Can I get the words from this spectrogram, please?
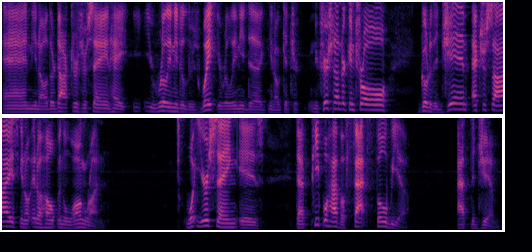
and you know their doctors are saying, "Hey, you really need to lose weight. You really need to, you know, get your nutrition under control, go to the gym, exercise, you know, it'll help in the long run." What you're saying is that people have a fat phobia at the gym.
